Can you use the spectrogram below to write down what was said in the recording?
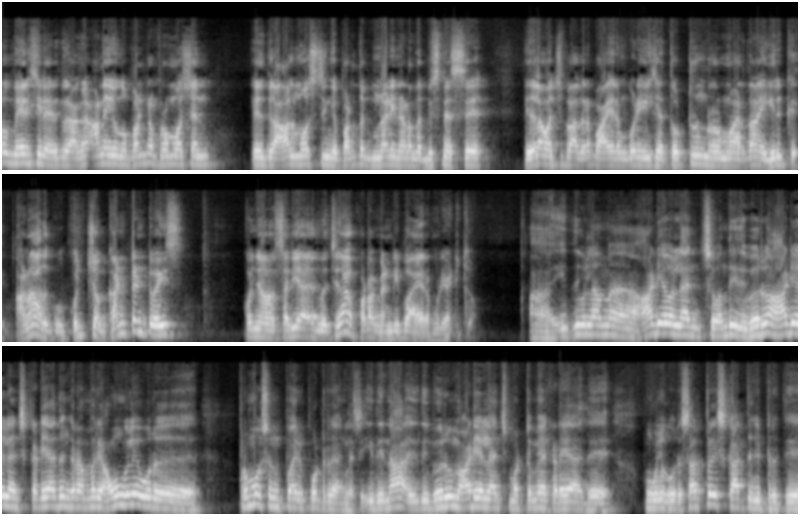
ஒரு முயற்சியில் இருக்கிறாங்க. ஆனால் இவங்க பண்ணுற ப்ரொமோஷன் இதுக்கு ஆல்மோஸ்ட் இங்கே படத்துக்கு முன்னாடி நடந்த பிஸ்னஸ்ஸு இதெல்லாம் வச்சு பார்க்குறப்ப ஆயிரம் கோடி ஈஸியாக தொற்றுன்ற மாதிரி தான் இருக்குது ஆனால் அதுக்கு கொஞ்சம் கண்டென்ட் வைஸ் கொஞ்சம் சரியாக இருந்துச்சுன்னா படம் கண்டிப்பாக ஆயிரம் கோடி அடிக்கும். இது இல்லாமல் ஆடியோ லான்ச் வந்து இது வெறும் ஆடியோ லான்ச் கிடையாதுங்கிற மாதிரி அவங்களே ஒரு ப்ரொமோஷன் மாதிரி போட்டிருக்காங்களே. இது நான் இது வெறும் ஆடியோ லான்ச் மட்டுமே கிடையாது. உங்களுக்கு ஒரு சர்ப்ரைஸ் காத்துக்கிட்டு இருக்கு.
